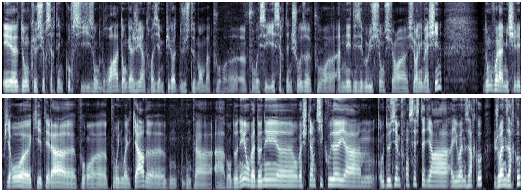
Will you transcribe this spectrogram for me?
et euh, donc euh, sur certaines courses ils ont le droit d'engager un troisième pilote justement bah, pour, essayer certaines choses, pour amener des évolutions sur les machines. Donc voilà, Michel Pyro euh, qui était là euh, pour, euh, pour une wildcard, donc, donc a, a abandonné. On va donner, jeter un petit coup d'œil à, au deuxième français, c'est-à-dire à, à Johan Zarco, Johan Zarco,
